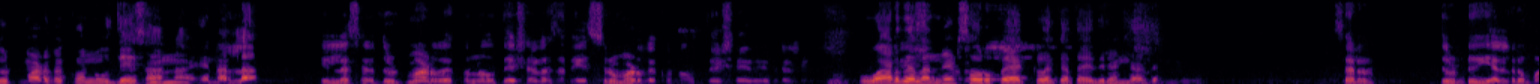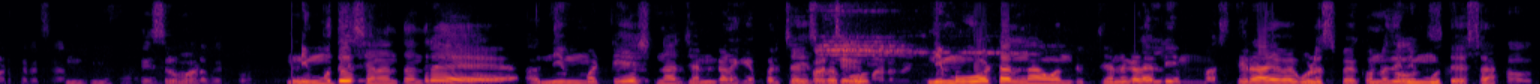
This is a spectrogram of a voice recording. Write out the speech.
ದುಡ್ಡು ಮಾಡ್ಬೇಕು ಅನ್ನೋ ಉದ್ದೇಶ ಅನ್ನ ಏನಲ್ಲ. ಇಲ್ಲ ಸರ್ ದುಡ್ಡು ಮಾಡ್ಬೇಕು ಅನ್ನೋ ಉದ್ದೇಶ ಅಲ್ಲ ಸರ್ ಹೆಸರು ಮಾಡ್ಬೇಕು ಅನ್ನೋ ಉದ್ದೇಶ ಇದೆ ಇದರಲ್ಲಿ. ವಾರದಲ್ಲಿ ಹನ್ನೆರಡು ಸಾವಿರ ರೂಪಾಯಿ ಯಾಕೆ ಕಳ್ಕೊತಾ ಇದ್ರಿ ಹಂಗಾದ್ರೆ ನೀವು? ಸರ್ ದುಡ್ಡು ಎಲ್ಲರೂ ಮಾಡ್ತಾರೆ ಸರ್. ಹೆಸರು ಮಾಡಬೇಕು. ನಿಮ್ಮ ಉದ್ದೇಶ ಏನಂತಂದ್ರೆ ನಿಮ್ಮ ಟೇಸ್ಟ್ನ ಜನಗಳಿಗೆ ಪರಿಚಯಿಸಬೇಕು. ಪರಿಚಯ ಮಾಡ್ಬೇಕು. ನಿಮ್ಮ ಹೋಟೆಲ್ನ ಒಂದು ಜನಗಳಲ್ಲಿ ಮ- ಉಳಿಸಬೇಕು ಉಳಿಸ್ಬೇಕು ಅನ್ನೋದು ಹೌದು ನಿಮ್ಮ ಉದ್ದೇಶ. ಹೌದು.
